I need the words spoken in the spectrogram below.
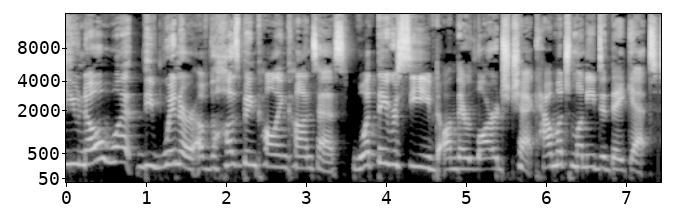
Do you know what the winner of the husband calling contest, what they received on their large check? How much money did they get?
